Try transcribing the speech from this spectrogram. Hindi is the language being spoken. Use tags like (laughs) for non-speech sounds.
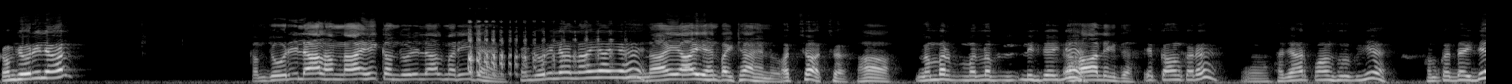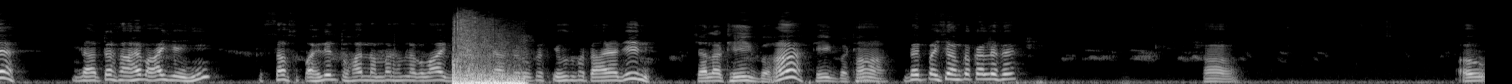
कमज़ोरी लाल? कमज़ोरी लाल हम ना ही कमज़ोरी लाल मरीज़ हैं। कमज़ोरी लाल नहीं आई है? ना ही आई हैं बैठा है अच्छा अच्छा। हाँ। नंबर मतलब लिख दे हाँ लिख दे। एक काम करे हाँ। हज़ार पाँच सौ रुपये हमको दे दे। डॉक्टर साहब आई यहीं तो सबसे पहले तुहार नंबर हम लगवाए दिए डॉक्टर ओके केहू से बताया जी। न। चलो ठीक बा। हाँ? ठीक बा हाँ दे पैसे हमको कर ले से हाँ। और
